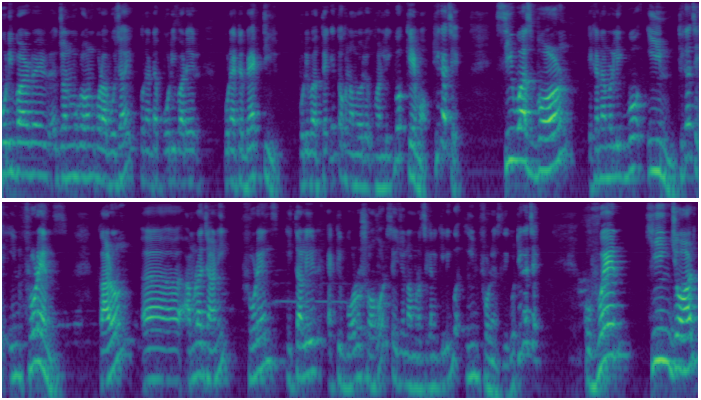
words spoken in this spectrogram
পরিবারের জন্মগ্রহণ করা বোঝায়, কোনো একটা পরিবারের, কোনো একটা ব্যক্তির পরিবার থেকে, তখন আমরা ওখানে লিখব কেম অফ ঠিক আছে? সি ওয়াজ বর্ন এখানে আমরা লিখব ইন ঠিক আছে? ইন ফ্লোরেন্স কারণ আমরা জানি ফ্লোরেন্স ইতালির একটি বড় শহর, সেই জন্য আমরা সেখানে কি লিখব? ইন ফ্লোরেন্স লিখব, ঠিক আছে? When King George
